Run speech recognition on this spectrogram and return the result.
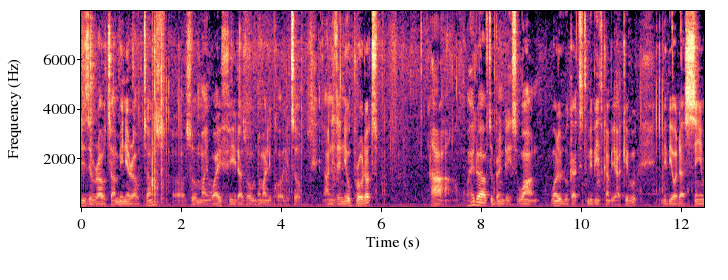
this is a router mini router. Uh, so my Wi-Fi that's what we normally call it. So and it's a new product. Ah why do I have to bring this? One want to look at it maybe it can be hackable maybe other sim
